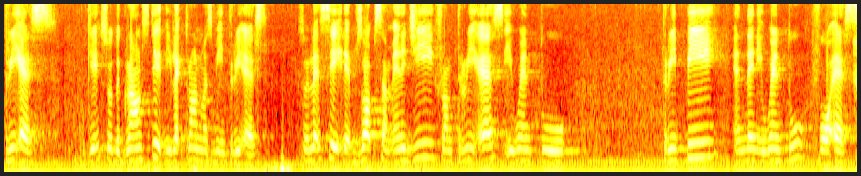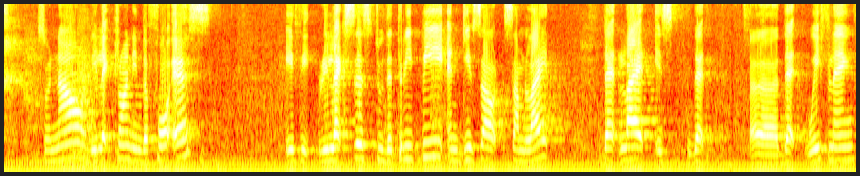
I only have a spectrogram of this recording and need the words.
3s okay so the ground state the electron must be in 3s so let's say it absorbed some energy from 3s it went to 3p and then it went to 4s so now the electron in the 4s if it relaxes to the 3p and gives out some light that light is that uh, that wavelength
